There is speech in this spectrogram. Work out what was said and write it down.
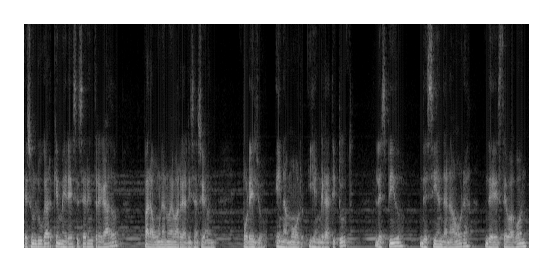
es un lugar que merece ser entregado para una nueva realización. Por ello, en amor y en gratitud, les pido, desciendan ahora de este vagón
